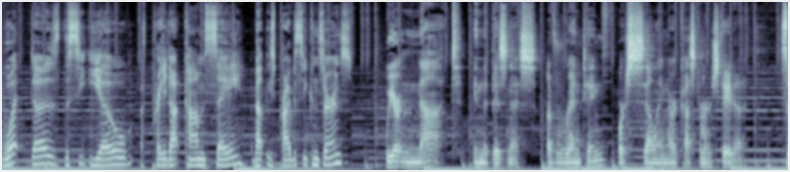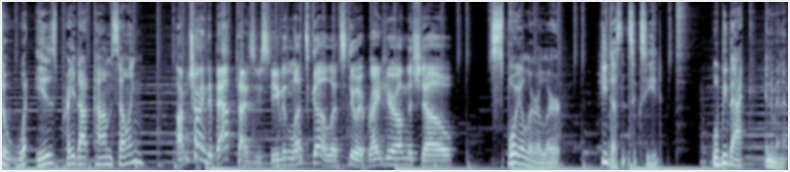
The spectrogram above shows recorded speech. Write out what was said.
what does the CEO of Pray.com say about these privacy concerns? We are not in the business of renting or selling our customers' data. So, what is Pray.com selling? I'm trying to baptize you, Stephen. Let's go. Let's do it right here on the show. Spoiler alert, he doesn't succeed. We'll be back in a minute.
